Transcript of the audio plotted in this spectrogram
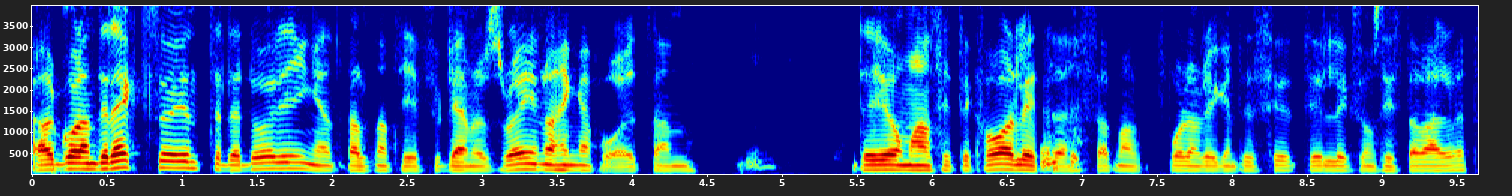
Ja, går han direkt så är inte det, då är det inget alternativ för Glamorous Rain att hänga på, utan det är ju om han sitter kvar lite så att man får den ryggen till, till liksom sista varvet.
